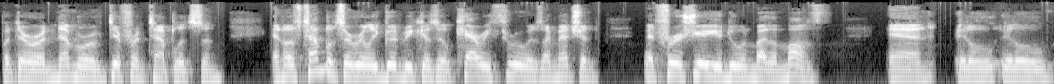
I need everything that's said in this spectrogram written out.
But there are a number of different templates, and and those templates are really good because they'll carry through. As I mentioned, at first year you're doing by the month, and it'll it'll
